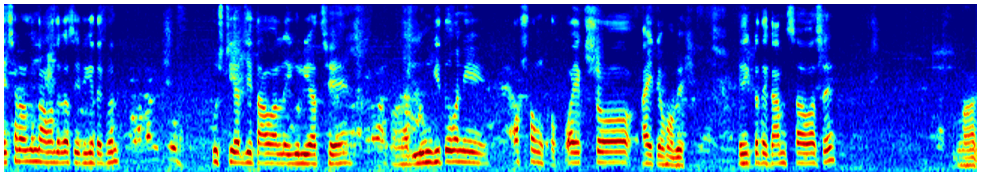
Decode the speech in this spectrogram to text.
এছাড়াও কিন্তু আমাদের কাছে এদিকে দেখবেন কুষ্টিয়ার যে তাওয়াল এগুলি আছে, আর লুঙ্গি তো মানে অসংখ্য, কয়েকশো আইটেম হবে। এদিকটাতে গামছাও আছে। আর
